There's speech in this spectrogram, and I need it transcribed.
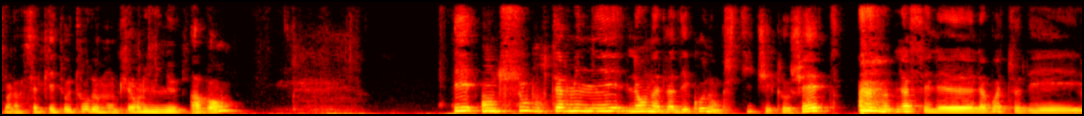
Voilà, celle qui était autour de mon cœur lumineux avant. Et en dessous, pour terminer, là, on a de la déco, donc Stitch et clochette. là, c'est la boîte des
